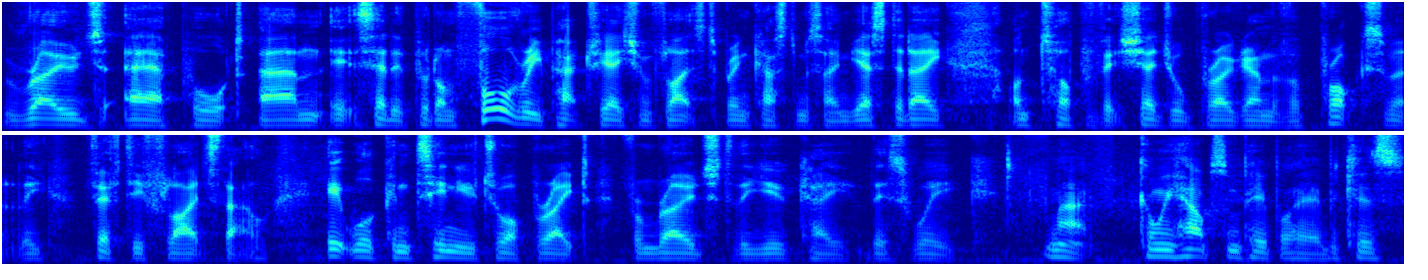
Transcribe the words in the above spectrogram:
Rhodes Airport, um, it said it put on four repatriation flights to bring customers home yesterday, on top of its scheduled programme of approximately 50 flights. That it will continue to operate from Rhodes to the UK this week. Matt, can we help some people here? Because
